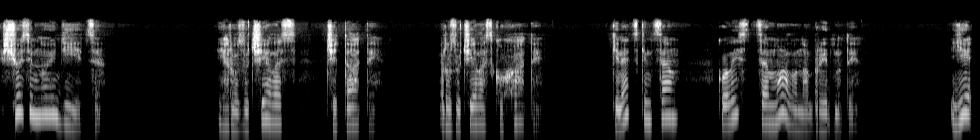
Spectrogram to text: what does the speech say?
Що зі мною діється? Я розучилась читати, розучилась кохати. Кінець кінцем колись це мало набриднути. Є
